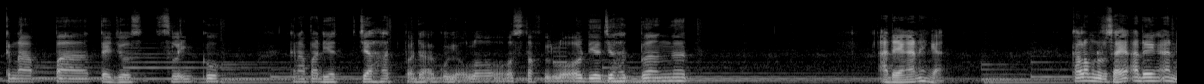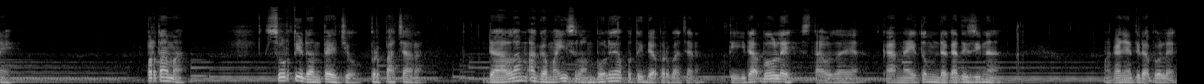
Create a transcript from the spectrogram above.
kenapa Tejo selingkuh? Kenapa dia jahat pada aku ya Allah? Astagfirullah, dia jahat banget. Ada yang aneh nggak? Kalau menurut saya ada yang aneh. Pertama, Surti dan Tejo berpacaran. Dalam agama Islam boleh apa tidak berpacaran? Tidak boleh, setahu saya, karena itu mendekati zina. Makanya tidak boleh.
